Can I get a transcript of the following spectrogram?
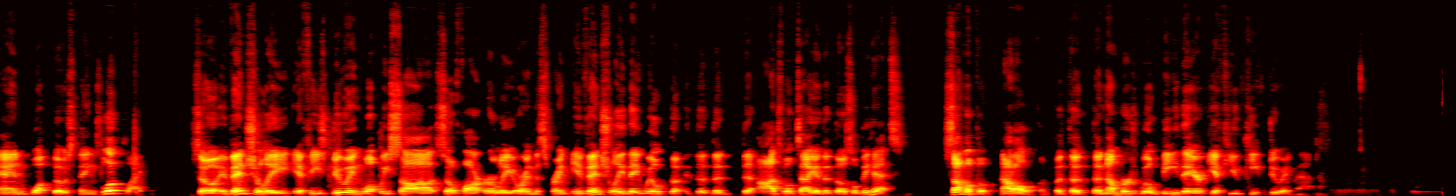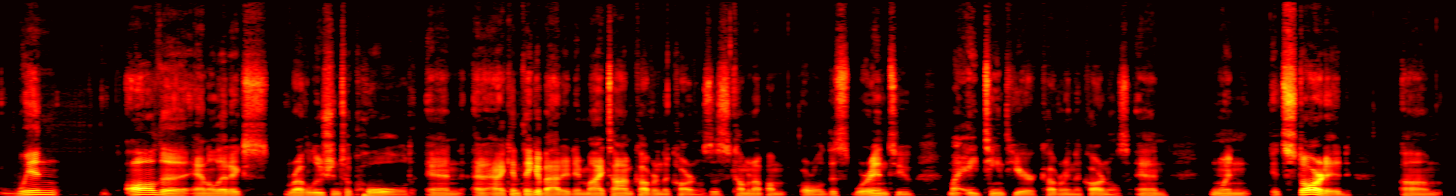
and what those things look like. So eventually, if he's doing what we saw so far early or in the spring, eventually they will the, the, the, the odds will tell you that those will be hits. Some of them, not all of them, but the, the numbers will be there if you keep doing that. When all the analytics revolution took hold, and and I can think about it in my time covering the Cardinals. This is coming up on, or this we're into my 18th year covering the Cardinals, and when it started, um,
